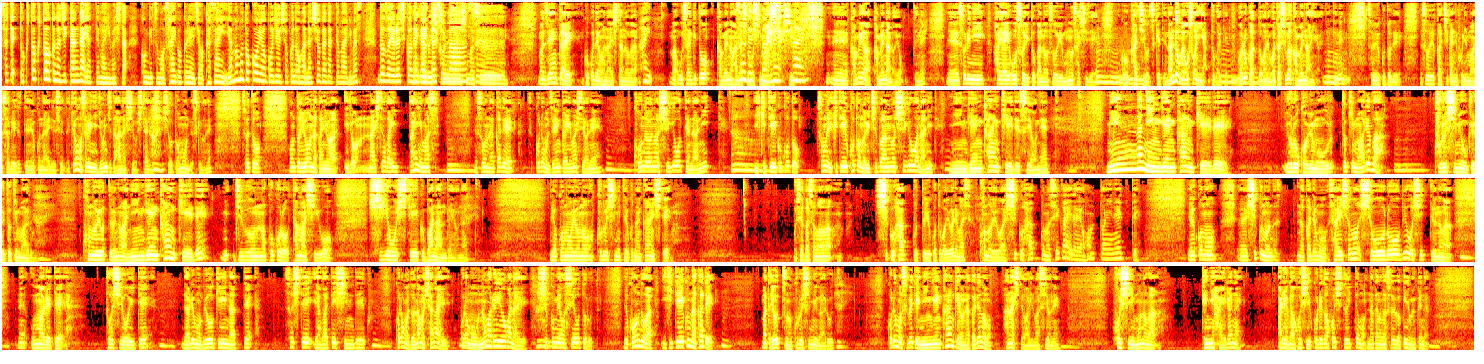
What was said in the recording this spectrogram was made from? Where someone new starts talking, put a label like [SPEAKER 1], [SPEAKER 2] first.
[SPEAKER 1] さて、トクトクトークの時間がやってまいりました。今月も西国霊場火山院山本紅葉ご住職のお話を伺ってまいります。どうぞよろしくお願いいたします。はい、よろしくお願いします。
[SPEAKER 2] まあ、前回ここでお話したのが、はい、まあ、うさぎと亀の話もしましたし、ね。はい、えー、亀は亀なのよってね、えー、それに早い遅いとかのそういう物差しで、こう価値をつけて、なんでお前遅いんやとか言って、悪かったわね、私が亀なんやって言ってね、そういうことで、そういう価値観に振り回されるってよくないですよ。今日もそれに準じた話をしたりしようと思うんですけどね。それと、本当に世の中にはいろんな人がいっぱいいます。でその中で、これも前回言いましたよね。この世の修行って何って。生きていくこと。その生きていくことの一番の修行は何って。人間関係ですよねって。みんな人間関係で、喜びも売る時もあれば、苦しみを受ける時もある。この世というのは人間関係で自分の心、魂を修行していく場なんだよなって。で、この世の苦しみということに関して、お釈迦様は、宿泊という言葉を言われました。この世は宿泊の世界だよ、本当にねって。で、この、え宿の中でも最初の小老病死っていうのが、ね、生まれて、年老いて、誰も病気になって、そしてやがて死んでいく。うん、これはもうどんなも社内、これはもう逃れようがない宿命を背負うとる。で、今度は生きていく中で、また4つの苦しみがある。これも全て人間関係の中での話ではありますよね。欲しいものが手に入らない。あれが欲しい、これが欲しいと言っても、なかなかそういうわけにもいけない。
